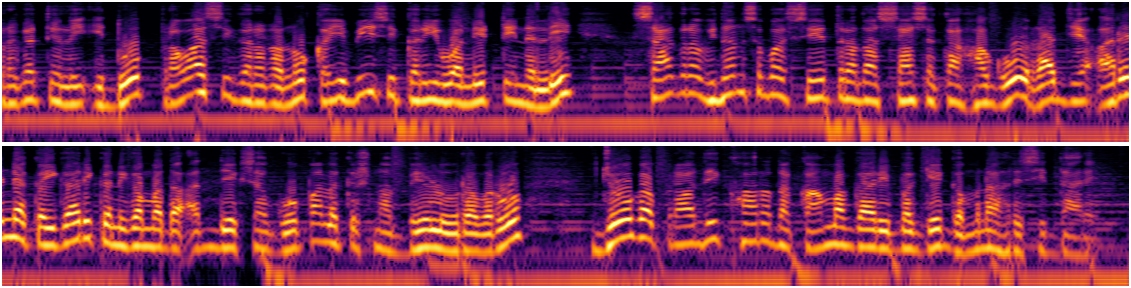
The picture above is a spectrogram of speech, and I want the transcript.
ಪ್ರಗತಿಯಲ್ಲಿ ಇದ್ದು ಪ್ರವಾಸಿಗರನ್ನು ಕೈಬೀಸಿ ಕರೆಯುವ ನಿಟ್ಟಿನಲ್ಲಿ ಸಾಗರ ವಿಧಾನಸಭಾ ಕ್ಷೇತ್ರದ ಶಾಸಕ ಹಾಗೂ ರಾಜ್ಯ ಅರಣ್ಯ ಕೈಗಾರಿಕಾ ನಿಗಮದ ಅಧ್ಯಕ್ಷ ಗೋಪಾಲಕೃಷ್ಣ ಬೇಳೂರವರು ಜೋಗ ಪ್ರಾಧಿಕಾರದ ಕಾಮಗಾರಿ ಬಗ್ಗೆ ಗಮನ ಹರಿಸಿದ್ದಾರೆ.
